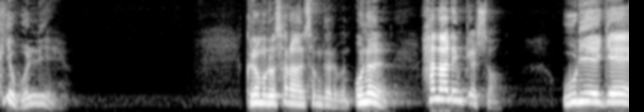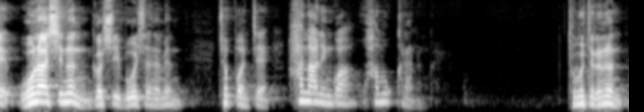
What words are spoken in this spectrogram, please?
그게 원리예요. 그러므로 사랑하는 성도 여러분, 오늘 하나님께서 우리에게 원하시는 것이 무엇이냐면 첫 번째 하나님과 화목하라는 거예요. 두 번째는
